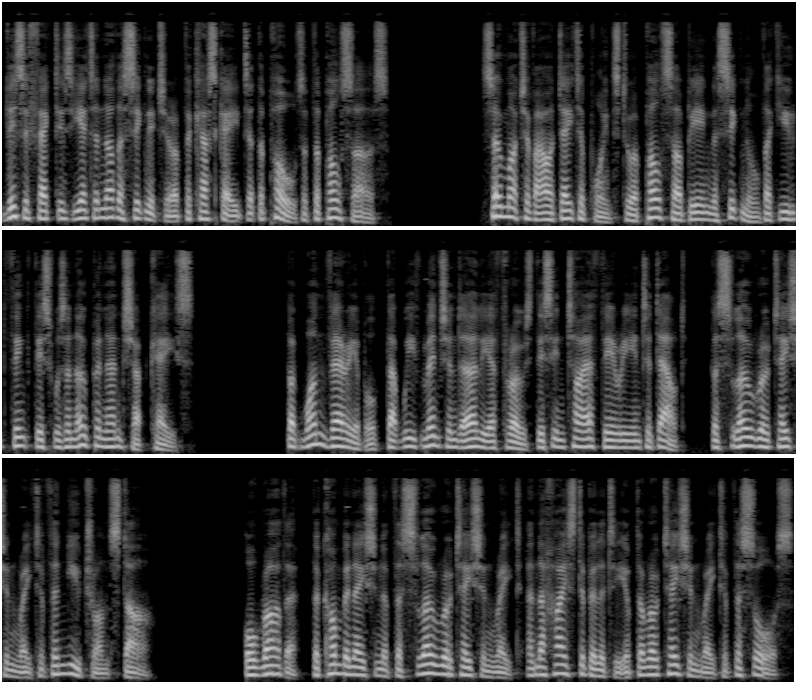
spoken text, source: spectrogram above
This effect is yet another signature of the cascades at the poles of the pulsars. So much of our data points to a pulsar being the signal that you'd think this was an open and shut case. But one variable that we've mentioned earlier throws this entire theory into doubt, the slow rotation rate of the neutron star or rather, the combination of the slow rotation rate and the high stability of the rotation rate of the source.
